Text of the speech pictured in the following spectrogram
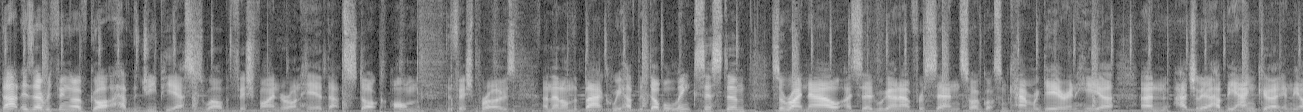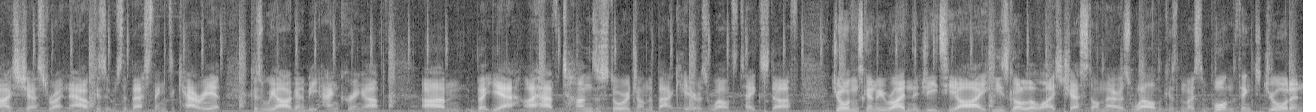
that is everything I've got. I have the GPS as well, the fish finder on here, that's stock on the Fish Pros. And then on the back, we have the double LinQ system. So right now I said we're going out for a send, so I've got some camera gear in here. And actually I have the anchor in the ice chest right now because it was the best thing to carry it because we are going to be anchoring up. Um, but yeah, I have tons of storage on the back here as well to take stuff. Jordan's going to be riding the GTI. He's got a little ice chest on there as well because the most important thing to Jordan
